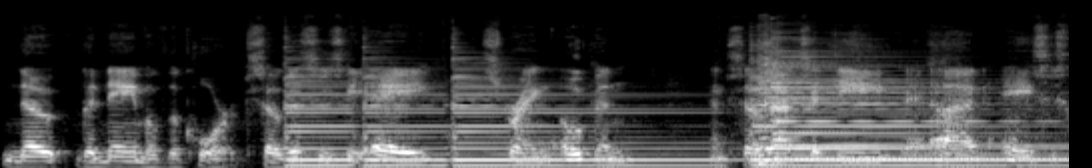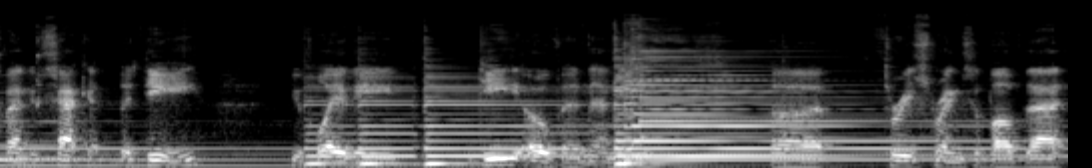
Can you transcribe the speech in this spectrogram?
note, the name of the chord. So this is the A string open, and so that's a D, an A suspended second. The D, you play the D open and uh, three strings above that.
